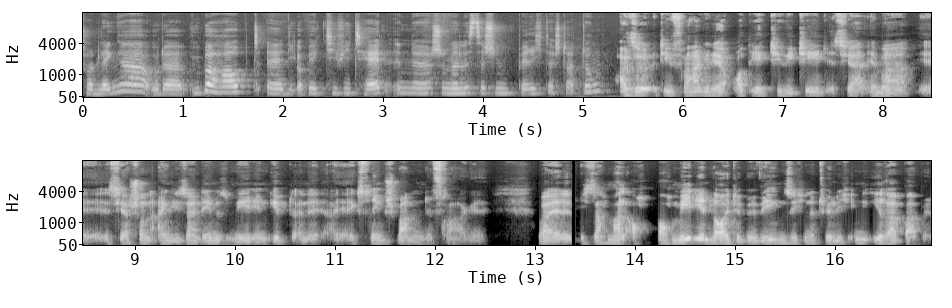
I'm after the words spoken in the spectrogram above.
schon länger oder überhaupt äh, die Objektivität in der journalistischen Berichterstattung? Also die Frage der Objektivität ist ja immer, äh, ist ja schon eigentlich seitdem es Medien gibt, eine, extrem spannende Frage. Weil ich sag mal, auch, auch Medienleute bewegen sich natürlich in ihrer Bubble.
